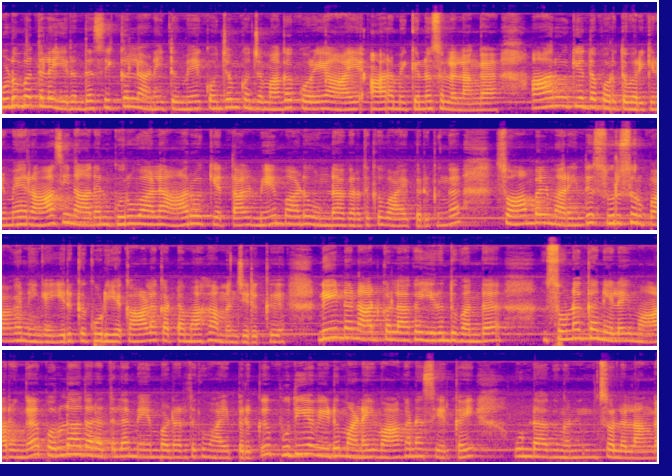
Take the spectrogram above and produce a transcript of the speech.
குடும்பத்தில் இருந்த சிக்கல் அனைத்துமே கொஞ்சம் கொஞ்சமாக குறைய ஆய ஆரம்பிக்கும்னு சொல்லலாங்க. ஆரோக்கியத்தை பொறுத்த வரைக்குமே ராசிநாதன் குருவால் ஆரோக்கியத்தால் மேம்பாடு உண்டாகிறதுக்கு வாய்ப்பு இருக்குங்க. சுவாம்பல் மறைந்து சுறுசுறுப்பாக நீங்கள் இருக்கக்கூடிய காலகட்டமாக அமைஞ்சிருக்கு. நீண்ட நாட்களாக இருந்து வந்த சுணக்க நிலை மாறுங்க. பொருளாதாரத்தில் மேம்படுறதுக்கு வாய்ப்பு இருக்குது புதிய வீடு மனை வாகன சேர்க்கை உண்டாகுங்கன்னு சொல்லலாங்க.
